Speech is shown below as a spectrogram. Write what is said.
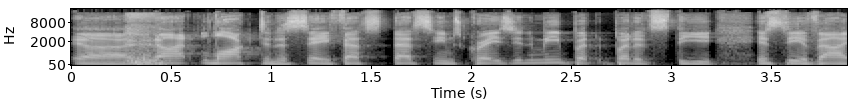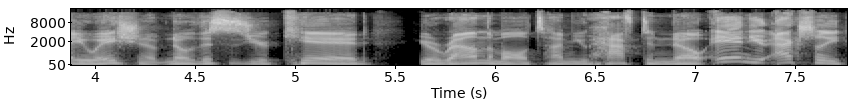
uh, not locked in a safe. That's that seems crazy to me. But but it's the it's the evaluation of no, this is your kid. You're around them all the time. You have to know. And you're actually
